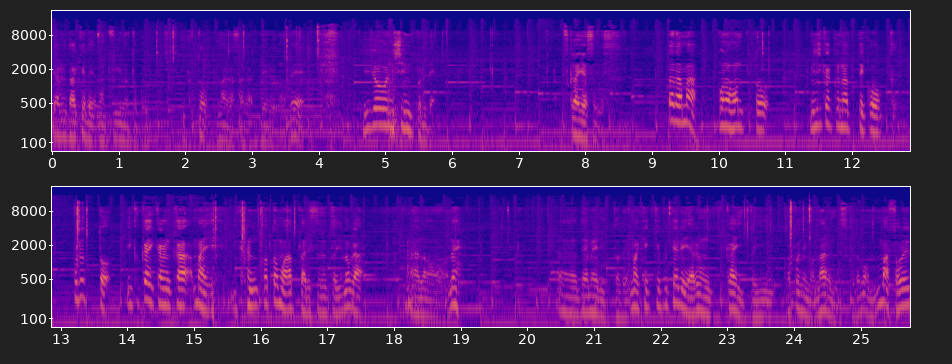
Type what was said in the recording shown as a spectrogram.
やるだけでもう次のとこ行くと長さが出るので非常にシンプルで使いやすいです。ただまあこのほんと短くなってこうプルッといくかいかんかまあいかんこともあったりするというのがあのねデメリットで、まあ、結局手でやるんかいということにもなるんですけどもまあそれ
